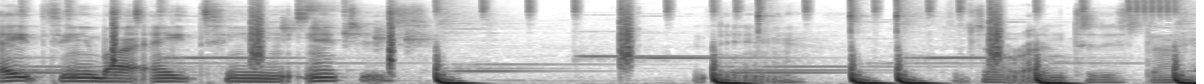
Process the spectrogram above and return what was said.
18 by 18 inches. And then jump right into this thing.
